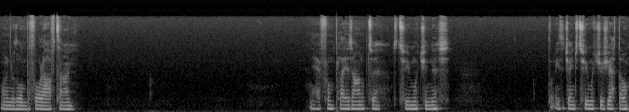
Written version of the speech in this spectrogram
Want another one before half time. Yeah, front players aren't up to, to too much in this. Don't need to change too much just yet though.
